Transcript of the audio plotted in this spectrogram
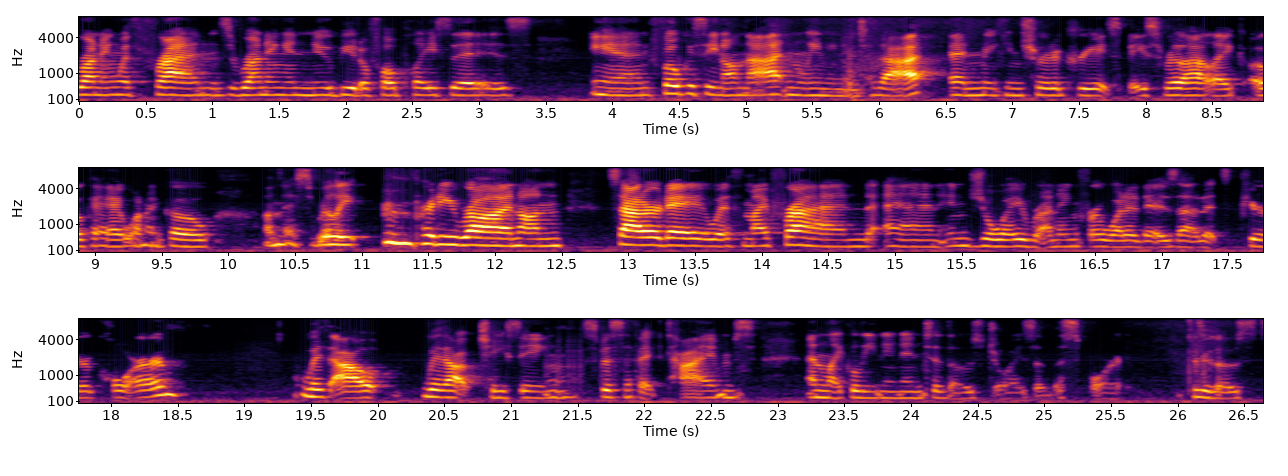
running with friends running in new beautiful places and focusing on that and leaning into that and making sure to create space for that like okay i want to go on this really pretty run on saturday with my friend and enjoy running for what it is at its pure core without without chasing specific times and like leaning into those joys of the sport through those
